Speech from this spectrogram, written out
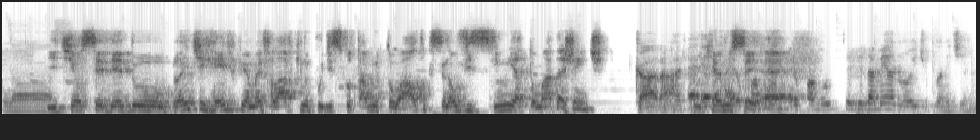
Nossa. E tinha o CD do Plant Ramp, que minha mãe falava que não podia escutar muito alto, porque senão o vizinho ia tomar da gente. Caralho. Porque eu não era sei, O famoso, é. Era o famoso CD da meia-noite, o Planetinho.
